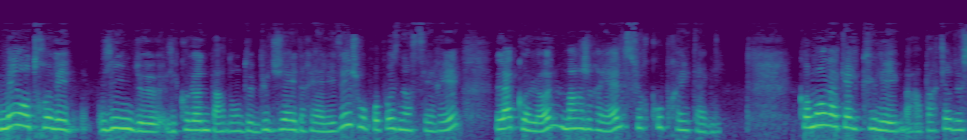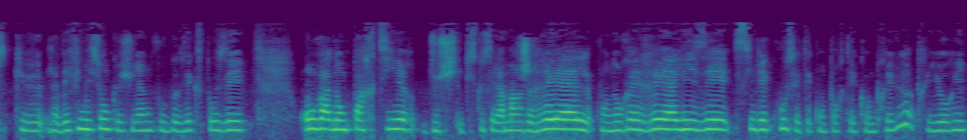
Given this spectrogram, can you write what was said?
Mais entre les lignes de, les colonnes pardon, de budget et de réalisé, je vous propose d'insérer la colonne marge réelle sur coût préétabli. Comment la calculer ben, À partir de la définition que je viens de vous exposer, on va donc partir, du, puisque c'est la marge réelle qu'on aurait réalisée si les coûts s'étaient comportés comme prévu. A priori,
